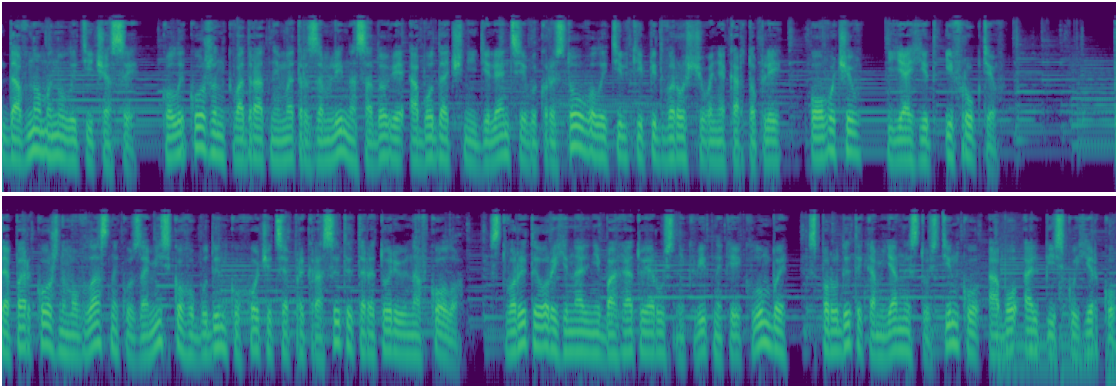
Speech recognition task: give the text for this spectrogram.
Давно минули ті часи, коли кожен квадратний метр землі на садовій або дачній ділянці використовували тільки під вирощування картоплі, овочів, ягід і фруктів. Тепер кожному власнику заміського будинку хочеться прикрасити територію навколо, створити оригінальні багатоярусні квітники і клумби, спорудити кам'янисту стінку або альпійську гірку,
